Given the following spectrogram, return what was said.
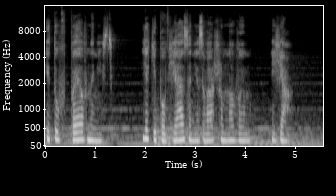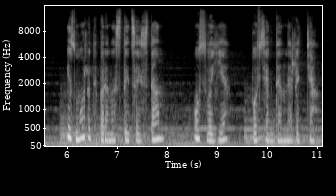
і ту впевненість, які пов'язані з вашим новим Я, і зможете перенести цей стан у своє повсякденне життя.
